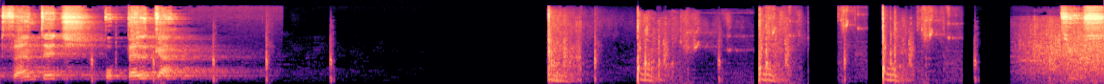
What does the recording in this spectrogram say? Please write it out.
Advantage Opelka. Juice.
